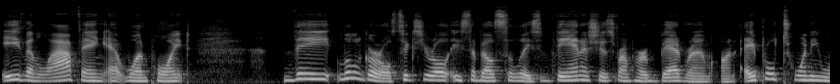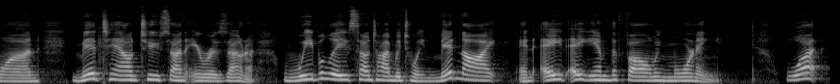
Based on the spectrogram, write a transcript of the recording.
even laughing at one point. The little girl, six year old Isabel Celis, vanishes from her bedroom on April 21, Midtown Tucson, Arizona. We believe sometime between midnight and 8 a.m. the following morning. What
